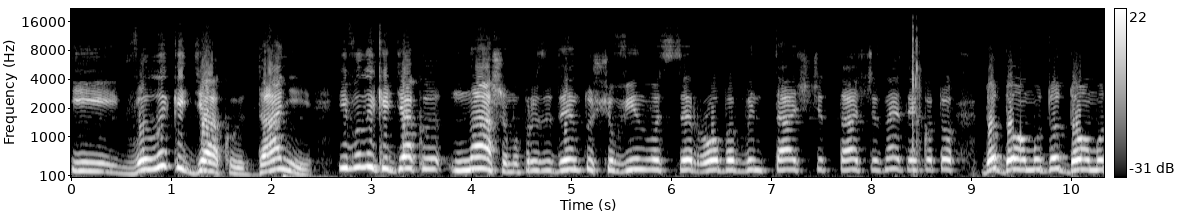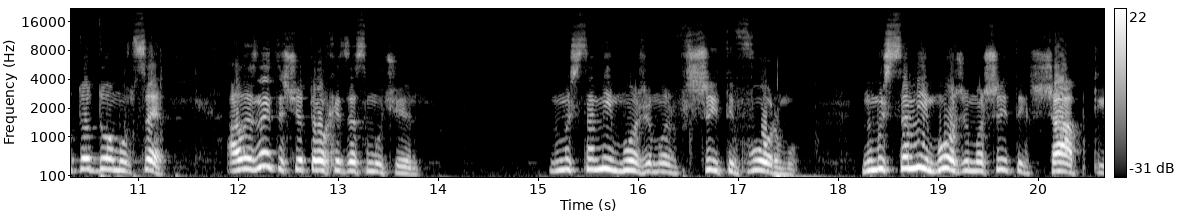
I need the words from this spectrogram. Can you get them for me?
І велике дякую Данії, і велике дякую нашому президенту, що він ось це робить, він таще, таще, знаєте, як ото додому, додому, додому, все. Але знаєте, що трохи засмучує? Ну ми ж самі можемо вшити форму. Ну ми ж самі можемо шити шапки,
